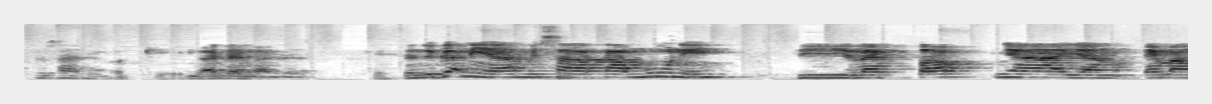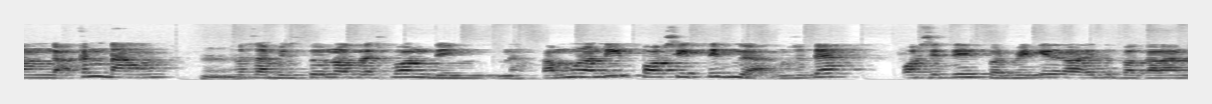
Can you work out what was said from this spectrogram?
susah dong. Oke. Nggak ada, nggak ada. Dan juga nih ya, misal kamu nih di laptopnya yang emang nggak kentang, Hmm. terus habis itu not responding, nah kamu nanti positif nggak? Maksudnya positif berpikir kalau itu bakalan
